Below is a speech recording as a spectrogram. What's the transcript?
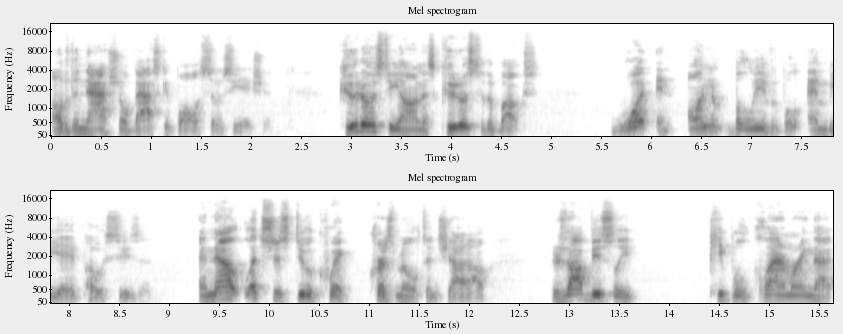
of the National Basketball Association. Kudos to Giannis. Kudos to the Bucks. What an unbelievable NBA postseason. And now let's just do a quick Khris Middleton shout out. There's obviously people clamoring that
